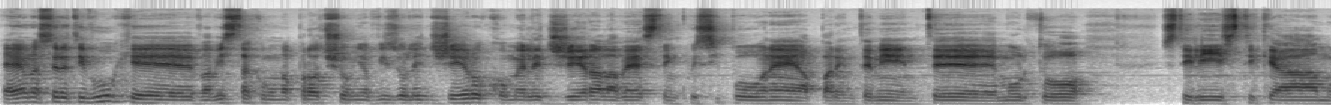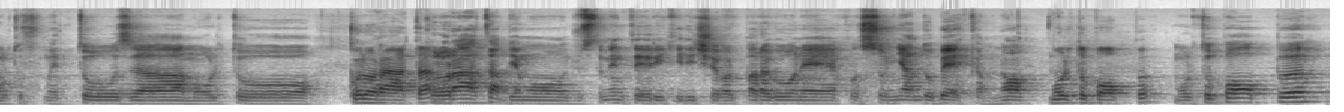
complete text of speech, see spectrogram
È una serie tv che va vista con un approccio a mio avviso leggero, come leggera la veste in cui si pone apparentemente, è molto stilistica, molto fumettosa, molto Colorata, colorata. Abbiamo giustamente Ricky diceva il paragone con Sognando Beckham, no? molto pop. molto pop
